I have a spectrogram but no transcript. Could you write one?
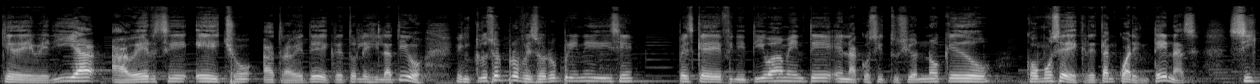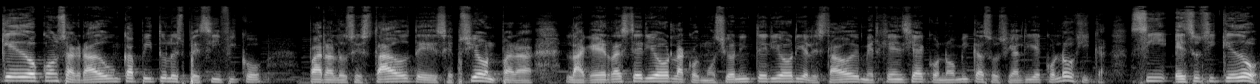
que debería haberse hecho a través de decreto legislativo. Incluso el profesor Uprini dice pues que definitivamente en la Constitución no quedó cómo se decretan cuarentenas. Sí quedó consagrado un capítulo específico para los estados de excepción, para la guerra exterior, la conmoción interior y el estado de emergencia económica, social y ecológica. Sí, eso sí quedó,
